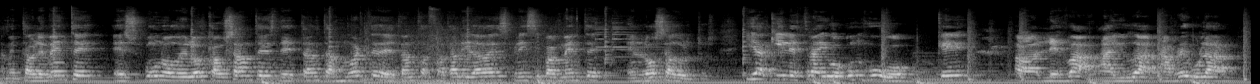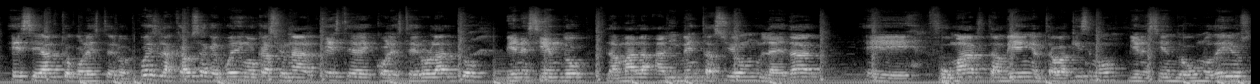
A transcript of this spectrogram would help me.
Lamentablemente es uno de los causantes de tantas muertes, de tantas fatalidades, principalmente en los adultos. Y aquí les traigo un jugo que Ah, les va a ayudar a regular ese alto colesterol. Pues las causas que pueden ocasionar este colesterol alto viene siendo la mala alimentación, la edad, eh, fumar también, el tabaquismo viene siendo uno de ellos.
